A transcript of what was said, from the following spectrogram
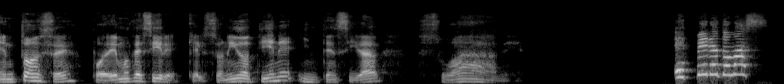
Entonces, podemos decir que el sonido tiene intensidad suave. Espera, Tomás.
